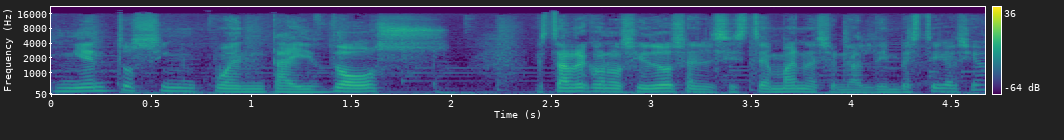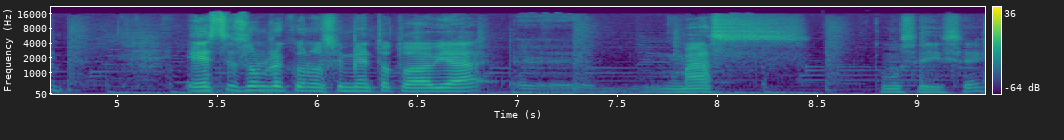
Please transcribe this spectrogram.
552 están reconocidos en el Sistema Nacional de Investigación. Este es un reconocimiento todavía eh, más, ¿cómo se dice?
